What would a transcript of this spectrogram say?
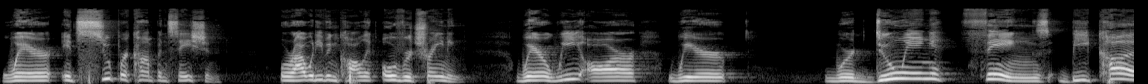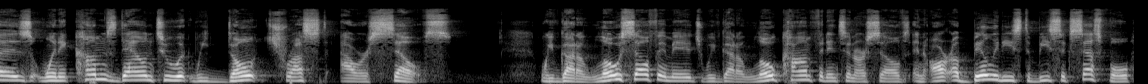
where it's super compensation, or I would even call it overtraining, where we are, we're, we're doing things because when it comes down to it, we don't trust ourselves. We've got a low self image. We've got a low confidence in ourselves and our abilities to be successful.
